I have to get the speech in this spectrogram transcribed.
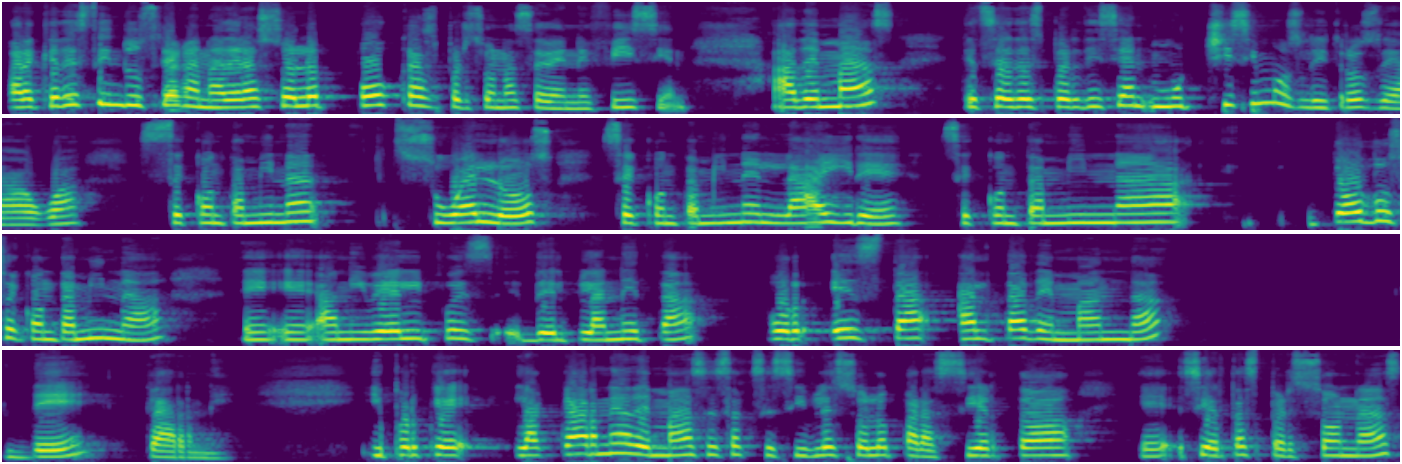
para que de esta industria ganadera solo pocas personas se beneficien. Además, que se desperdician muchísimos litros de agua, se contaminan suelos, se contamina el aire, se contamina, todo se contamina eh, eh, a nivel pues del planeta por esta alta demanda de carne y porque la carne además es accesible solo para cierta, eh, ciertas personas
